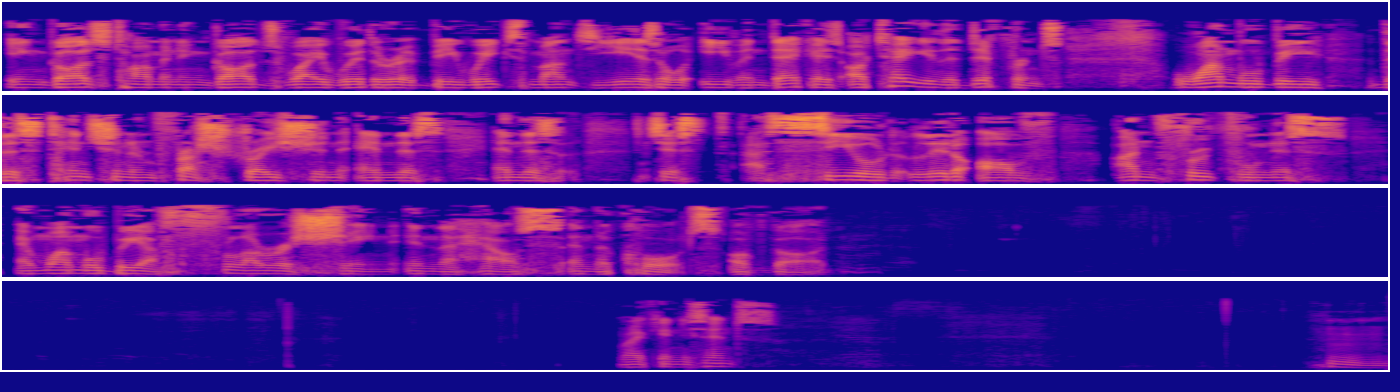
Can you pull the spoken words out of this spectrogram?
in God's time and in God's way, whether it be weeks, months, years, or even decades. I'll tell you the difference. One will be this tension and frustration and this, and this just a sealed lid of unfruitfulness and one will be a flourishing in the house and the courts of God. Make any sense? Hmm.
